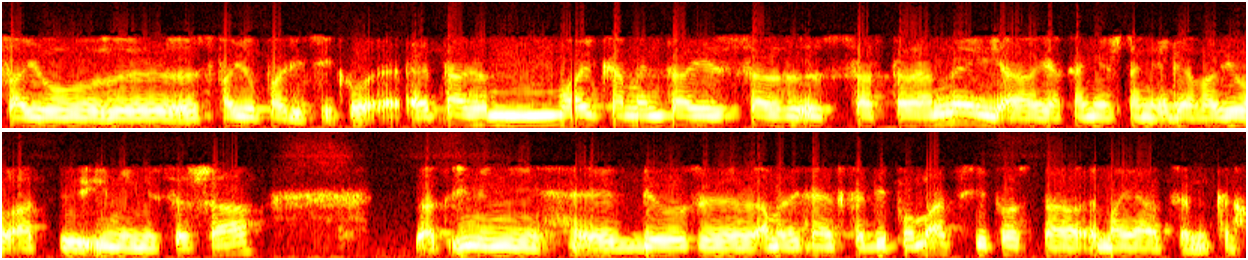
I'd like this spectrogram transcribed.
свою, э, свою политику. Это мой комментарий со, со стороны. Я, я, конечно, не говорю от имени США, от имени э, американской дипломатии, просто моя оценка.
